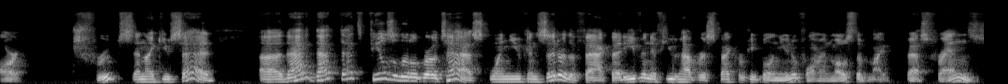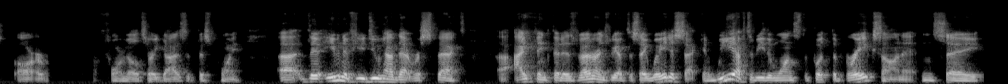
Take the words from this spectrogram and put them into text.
our troops. And like you said, uh, that that that feels a little grotesque when you consider the fact that even if you have respect for people in uniform, and most of my best friends are former military guys at this point, uh, even if you do have that respect, uh, I think that as veterans we have to say, wait a second, we have to be the ones to put the brakes on it and say,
